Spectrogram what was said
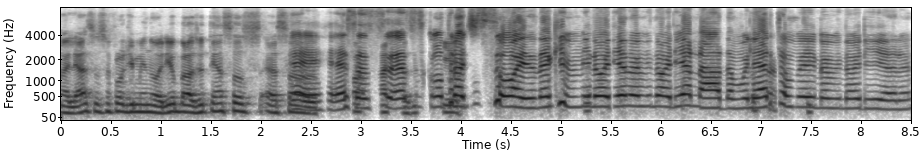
Aliás, você falou de minoria, o Brasil tem essas essas, é, essas, essas contradições, né? Que minoria não é minoria nada, mulher também não é minoria, né?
